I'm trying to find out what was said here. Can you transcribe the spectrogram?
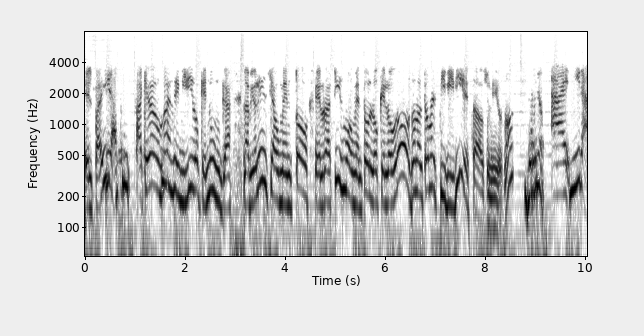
El país ha quedado más dividido que nunca, la violencia aumentó, el racismo aumentó, lo que logró Donald Trump es dividir Estados Unidos, ¿no? Bueno, mira,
